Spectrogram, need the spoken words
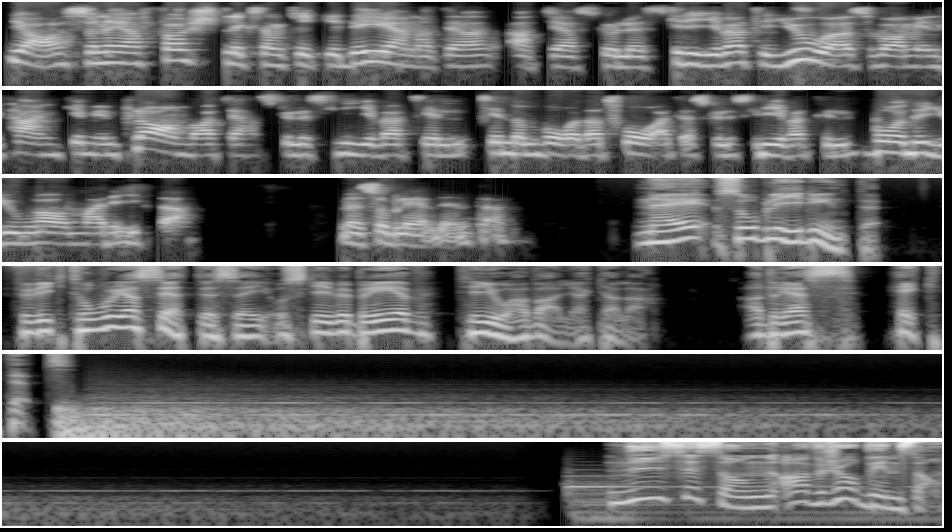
ja, så när jag först liksom fick idén att jag, att jag skulle skriva till Joa så var min tanke, min plan var att jag skulle skriva till, till de båda två, att jag skulle skriva till både Joa och Marita. Men så blev det inte. Nej, så blir det inte. För Victoria sätter sig och skriver brev till Juha Valjakalla. Adress häktet. Ny säsong av Robinson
